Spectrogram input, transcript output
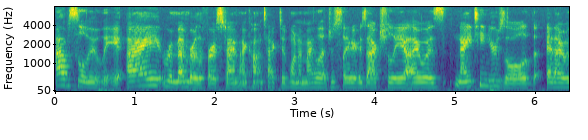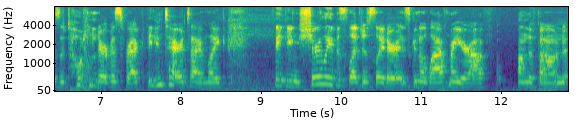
Absolutely. I remember the first time I contacted one of my legislators. Actually, I was 19 years old and I was a total nervous wreck the entire time, like thinking, surely this legislator is going to laugh my ear off on the phone,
